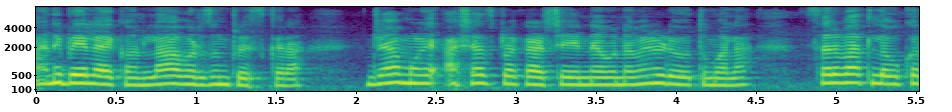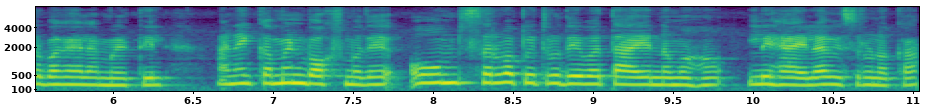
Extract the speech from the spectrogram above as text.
आणि बेल आयकॉनला आवर्जून प्रेस करा. ज्यामुळे अशाच प्रकारचे नवनवीन व्हिडिओ तुम्हाला सर्वात लवकर बघायला मिळतील आणि कमेंट बॉक्समध्ये ओम सर्व पितृदेवताय नमः लिहायला विसरू नका.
